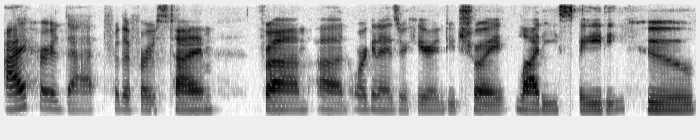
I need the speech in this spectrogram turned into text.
I heard that for the first time from an organizer here in Detroit, Lottie Spady, who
